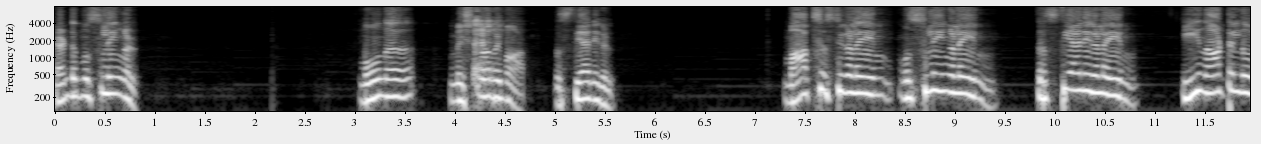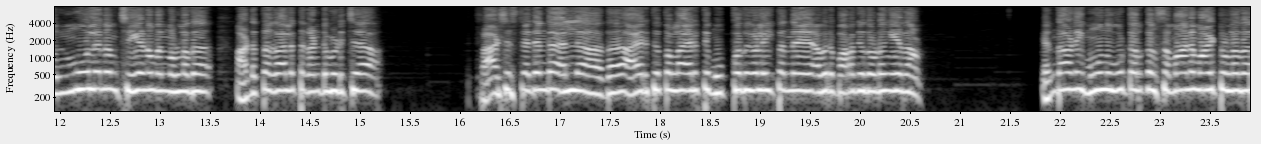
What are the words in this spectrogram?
രണ്ട് മുസ്ലിങ്ങൾ മൂന്ന് മിഷണറിമാർ ക്രിസ്ത്യാനികൾ. മാർക്സിസ്റ്റുകളെയും മുസ്ലിങ്ങളെയും ക്രിസ്ത്യാനികളെയും ഈ നാട്ടിൽ ഉന്മൂലനം ചെയ്യണമെന്നുള്ളത് അടുത്ത കാലത്ത് കണ്ടുപിടിച്ച ഫാഷിസ്റ്റ് അജണ്ട അല്ല. അത് ആയിരത്തി തൊള്ളായിരത്തി മുപ്പതുകളിൽ തന്നെ അവർ പറഞ്ഞു തുടങ്ങിയതാണ്. എന്താണ് ഈ മൂന്ന് കൂട്ടർക്കും സമാനമായിട്ടുള്ളത്?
